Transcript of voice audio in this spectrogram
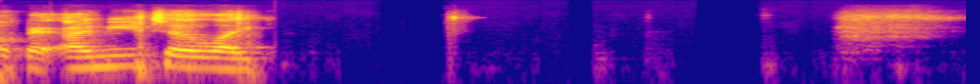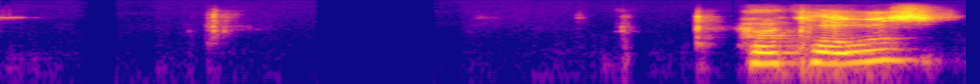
okay, I need to like. Her clothes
